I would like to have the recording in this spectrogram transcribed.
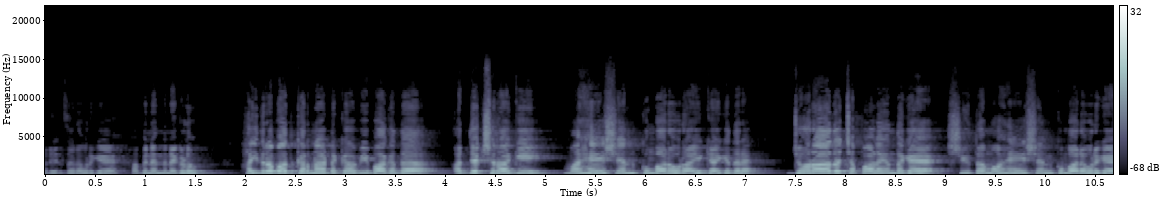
ಸುನೀಲ್ ಸರ್ ಅವರಿಗೆ ಅಭಿನಂದನೆಗಳು. ಹೈದರಾಬಾದ್ ಕರ್ನಾಟಕ ವಿಭಾಗದ ಅಧ್ಯಕ್ಷರಾಗಿ ಮಹೇಶ್ ಎನ್ ಕುಂಬಾರ್ ಅವರು ಆಯ್ಕೆಯಾಗಿದ್ದಾರೆ. ಜೋರಾದ ಚಪ್ಪಾಳೆಯೊಂದಿಗೆ ಶ್ರೀಯುತ ಮಹೇಶ್ ಎನ್ ಕುಂಬಾರ್ ಅವರಿಗೆ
